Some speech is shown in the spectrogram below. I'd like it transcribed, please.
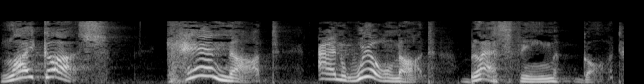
like us, cannot and will not blaspheme God.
